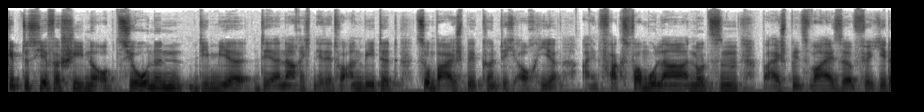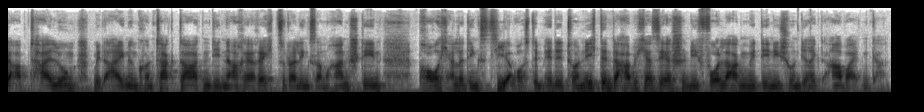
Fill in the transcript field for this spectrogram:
gibt es hier verschiedene Optionen, die mir der Nachrichteneditor anbietet. Zum Beispiel könnte ich auch hier ein Faxformular nutzen, beispielsweise für jede Abteilung mit eigenen Kontaktdaten, die nachher rechts oder links am Rand stehen. Brauche ich allerdings hier aus dem Editor nicht, denn da habe ich ja sehr schön die Vorlagen, mit denen ich schon direkt arbeiten kann.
